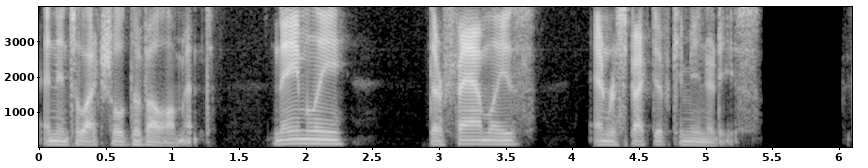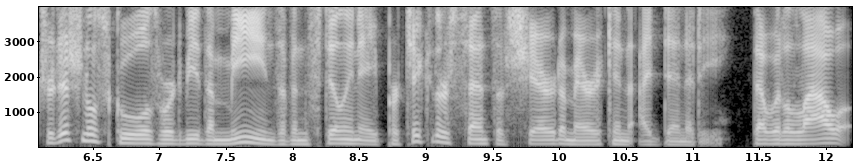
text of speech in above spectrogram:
and intellectual development, namely, their families and respective communities. Traditional schools were to be the means of instilling a particular sense of shared American identity that would allow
